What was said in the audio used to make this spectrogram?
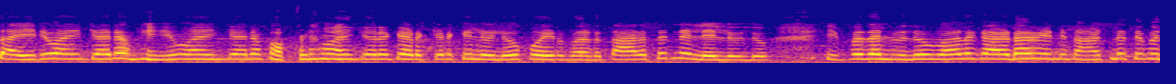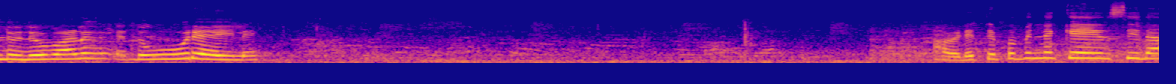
തൈര് വാങ്ങിക്കാനോ മീൻ വാങ്ങിക്കാനോ പപ്പടം വാങ്ങിക്കാനോ ഒക്കെ ഇടയ്ക്കിടയ്ക്ക് ലുലു പോയിരുന്നതാണ്. താഴെ തന്നെയല്ലേ ലുലു. ഇപ്പോൾ ഇതാ ലുലു മാൾ കാണാൻ വേണ്ടി നാട്ടിലെത്തിയപ്പോൾ ലുലു മാൾ ദൂരെ അവിടെ എത്തിയപ്പോൾ പിന്നെ കെ എഫ് സി ഇതാ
